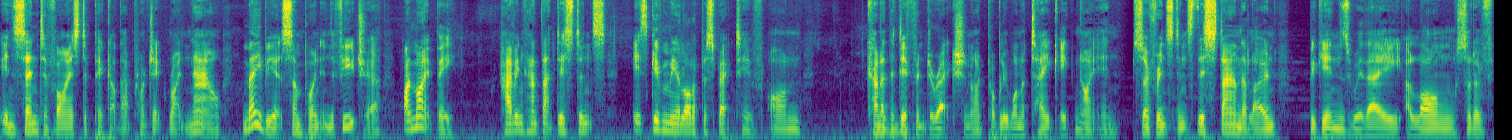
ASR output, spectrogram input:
incentivized to pick up that project right now, maybe at some point in the future I might be. Having had that distance, it's given me a lot of perspective on kind of the different direction I'd probably want to take Ignite in. So, for instance, this standalone begins with a, a long sort of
